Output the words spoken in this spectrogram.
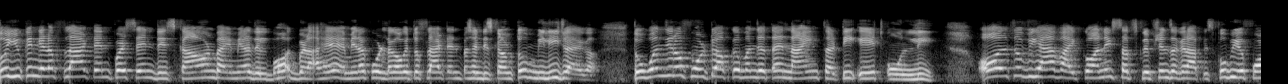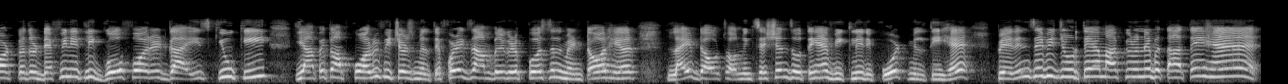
तो you can get a flat ten percent discount भाई, मेरा दिल बहुत बड़ा है। मेरा कोड लगाओगे तो फ्लैट टेन परसेंट डिस्काउंट तो मिल ही जाएगा। तो वन ज़ीरो फोर टू आपका बन जाता है nine thirty eight only also we have iconic subscription अगर आप इसको भी अफोर्ड कर तो definitely go for it guys क्योंकि यहाँ पे तो आपको और भी फीचर्स मिलते हैं। For example personal mentor here live doubt solving session होते हैं। वीकली रिपोर्ट मिलती है। पेरेंट्स से भी जुड़ते हैं। हम आपके उन्होंने बताते हैं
